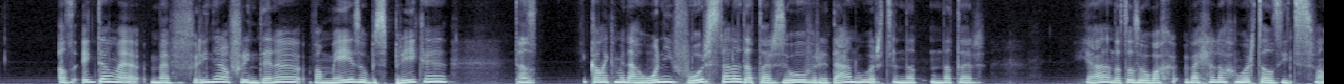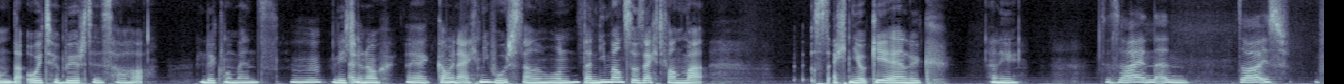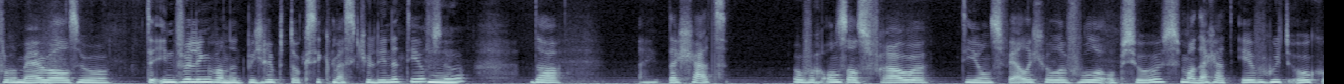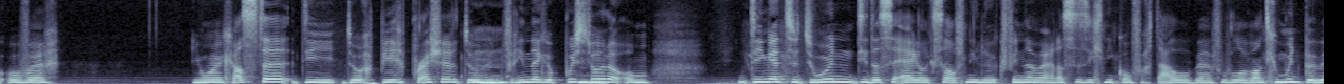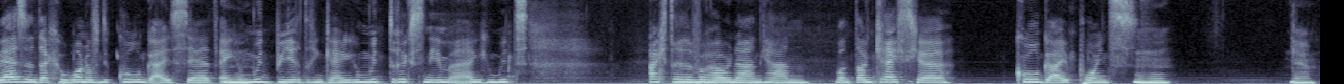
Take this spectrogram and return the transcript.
als ik dat met, met vrienden of vriendinnen van mij zou bespreken, dan kan ik me dat gewoon niet voorstellen dat daar zo over gedaan wordt. En dat, en dat, daar, ja, dat dat zo weggelachen wordt als iets van dat ooit gebeurd is. Haha, leuk moment. Weet je nog? Ja, ik kan me dat echt niet voorstellen. Gewoon, dat niemand zo zegt van, maar dat is echt niet oké eigenlijk. Allee. Dus dat, en, en dat is voor mij wel zo de invulling van het begrip toxic masculinity of Hmm. zo. Dat, dat gaat over ons als vrouwen die ons veilig willen voelen op shows, maar dat gaat evengoed ook over jonge gasten die door peer pressure, door Mhm. hun vrienden gepusht Mhm. worden om dingen te doen die dat ze eigenlijk zelf niet leuk vinden, waar dat ze zich niet comfortabel bij voelen. Want je moet bewijzen dat je one of the cool guys bent. En je Mhm. moet bier drinken en je moet drugs nemen en je moet achter de vrouwen aangaan. Want dan krijg je cool guy points. Mhm. Ja.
